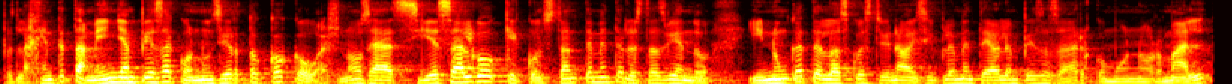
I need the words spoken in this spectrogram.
pues la gente también ya empieza con un cierto coco wash, ¿no? O sea, si es algo que constantemente lo estás viendo y nunca te lo has cuestionado y simplemente ya lo empiezas a ver como normal,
